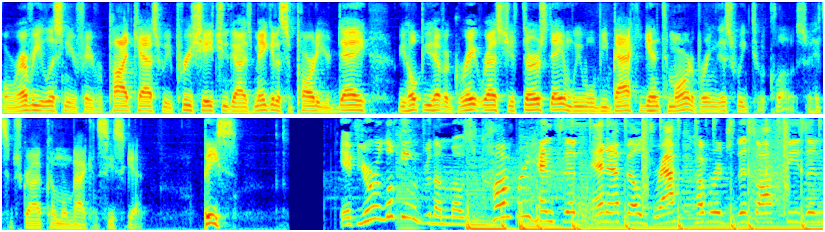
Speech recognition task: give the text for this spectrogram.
or wherever you listen to your favorite podcast. We appreciate you guys making us a part of your day. We hope you have a great rest of your Thursday, and we will be back again tomorrow to bring this week to a close. So hit subscribe, come on back, and see us again. Peace. If you're looking for the most comprehensive NFL draft coverage this offseason,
